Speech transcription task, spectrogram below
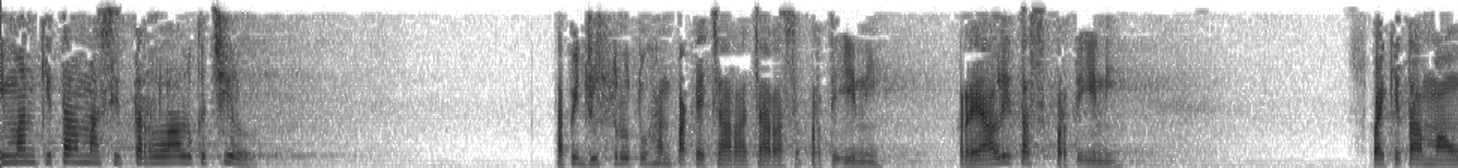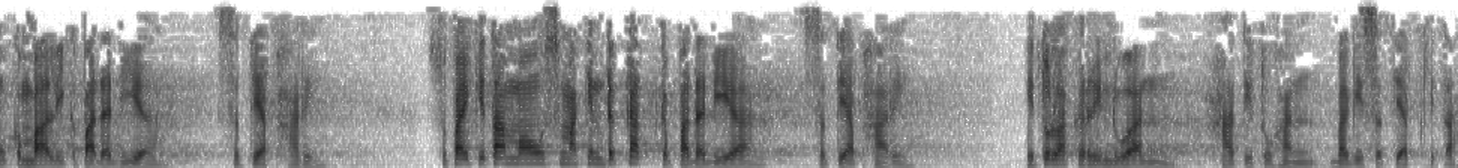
Iman kita masih terlalu kecil. Tapi justru Tuhan pakai cara-cara seperti ini realitas seperti ini. Supaya kita mau kembali kepada dia setiap hari. Supaya kita mau semakin dekat kepada dia setiap hari. Itulah kerinduan hati Tuhan bagi setiap kita.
